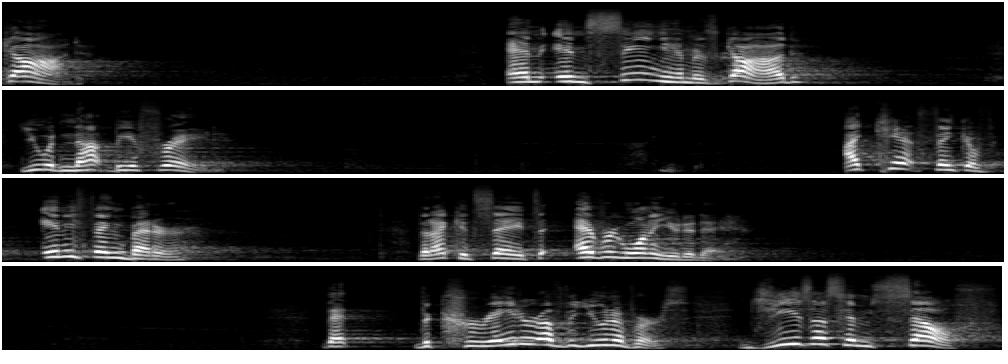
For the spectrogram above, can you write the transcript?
God. And in seeing him as God, you would not be afraid. I can't think of anything better that I could say to every one of you today that the creator of the universe, Jesus himself,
